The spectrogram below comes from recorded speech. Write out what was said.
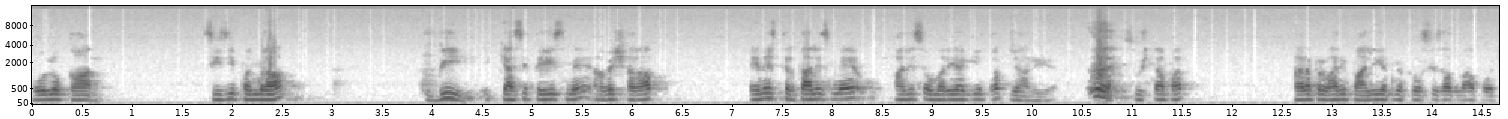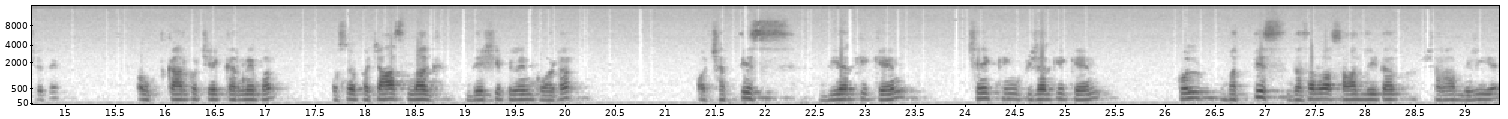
Polo car C G पंद्रह बी इक्यासी तेईस में अवैध शराब एन एच तिरतालीस में पाली से उमरिया की तरफ़ जा रही है। सूचना पर थाना प्रभारी पाली अपने फोर्स के साथ वहाँ पहुँचे थे। उक्त कार को चेक करने पर उसमें 50 नग देशी प्लेन क्वार्टर और 36 बियर की कैन छः किंग फिशर की कैन, कुल बत्तीस दशमलव सात लीटर शराब मिली है,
